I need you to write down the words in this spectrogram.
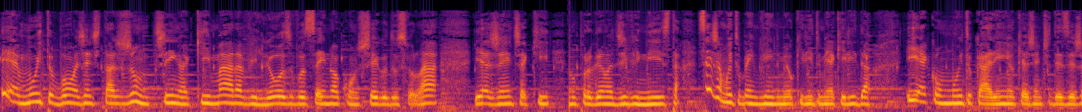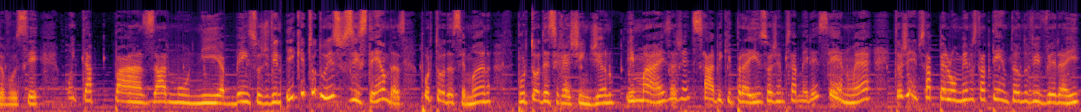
É muito bom a gente estar juntinho aqui, maravilhoso, você aí no aconchego do seu lar e a gente aqui no programa Divinista. Seja muito bem-vindo, meu querido, minha querida. E é com muito carinho que a gente deseja a você muita paz, harmonia, bênção divina e que tudo isso se estenda por toda a semana, por todo esse restinho de ano. E mais, a gente sabe que para isso a gente precisa merecer, não é? Então a gente precisa pelo menos estar tá tentando viver aí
